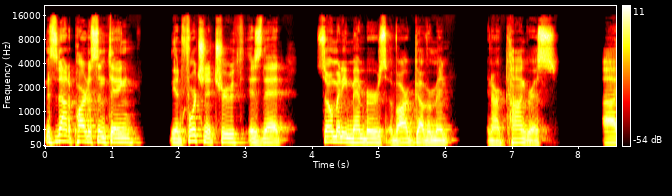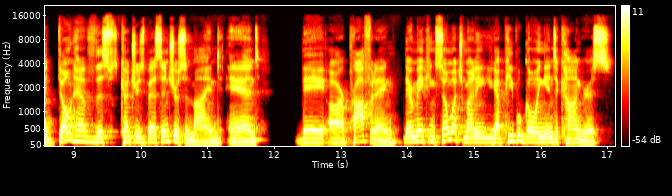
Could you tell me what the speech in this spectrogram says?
This is not a partisan thing. The unfortunate truth is that so many members of our government and our Congress uh, don't have this country's best interests in mind. And they are profiting. They're making so much money. You got people going into Congress.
